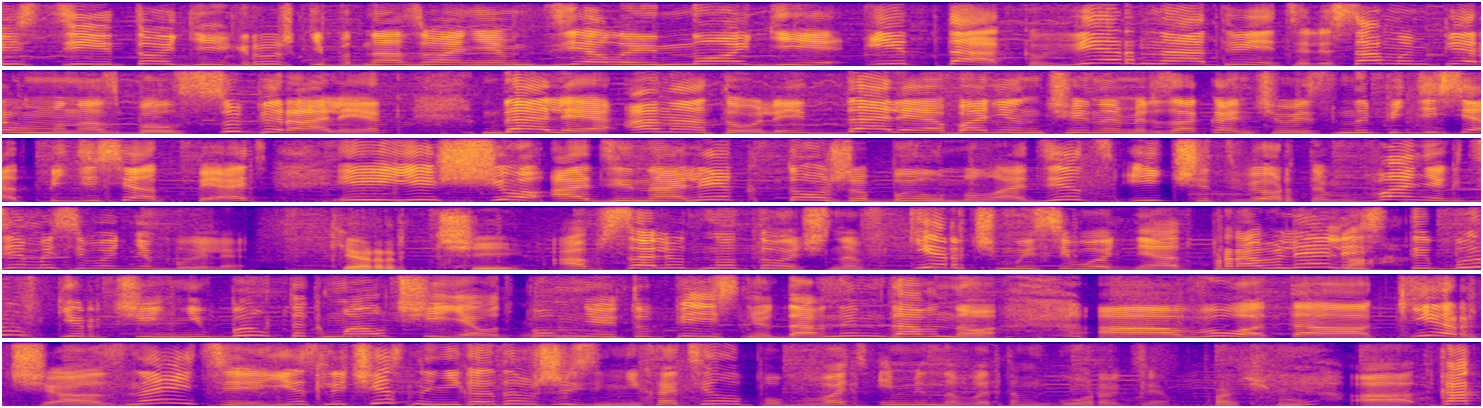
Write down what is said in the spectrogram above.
подвести итоги игрушки под названием «Делай ноги». Итак, верно ответили. Самым первым у нас был Супер Олег, далее Анатолий, далее абонент, чей номер заканчивается на 50-55, и еще один Олег тоже был молодец, и четвертым. Ваня, где мы сегодня были? Керчи. Абсолютно точно. В Керчь мы сегодня отправлялись. Ты был в Керчи? Не был, так молчи. Я вот помню эту песню давным-давно. А, вот, а, Керчь, а, знаете, если честно, никогда в жизни не хотела побывать именно в этом городе. Почему? А, как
